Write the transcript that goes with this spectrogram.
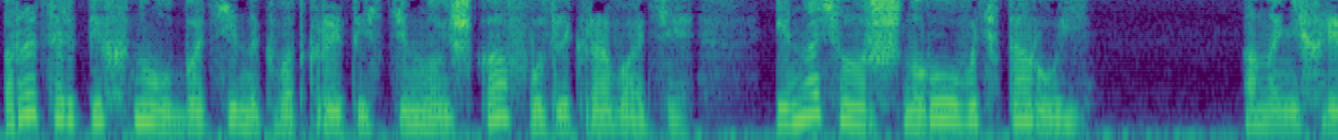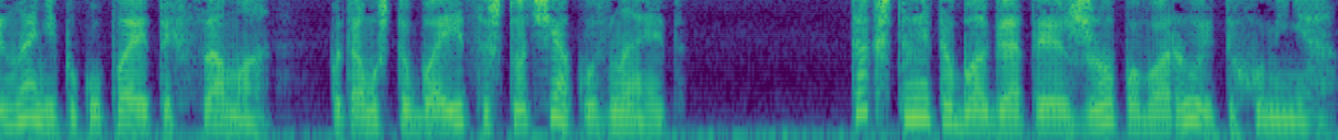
Рыцарь пихнул ботинок в открытый стенной шкаф возле кровати и начал расшнуровывать второй. Она ни хрена не покупает их сама, потому что боится, что Чак узнает. Так что эта богатая жопа ворует их у меня.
